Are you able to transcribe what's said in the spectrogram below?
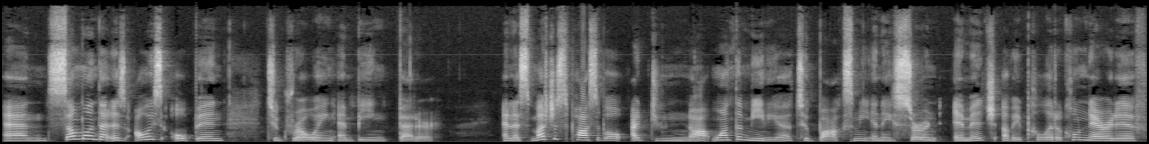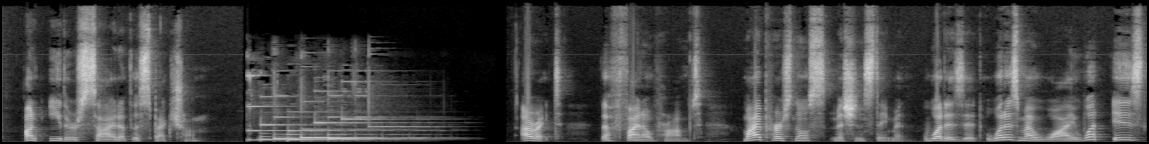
and someone that is always open to growing and being better. And as much as possible, I do not want the media to box me in a certain image of a political narrative on either side of the spectrum. Alright, the final prompt. My personal mission statement. What is it? What is my why? What is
